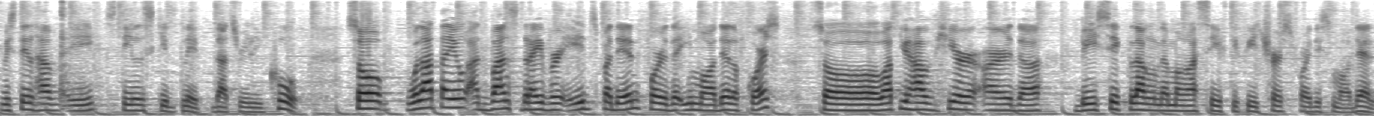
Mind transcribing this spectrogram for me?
we still have a steel skid plate. That's really cool. So, wala tayong advanced driver aids pa din for the E-model, of course. So, what you have here are the basic lang na mga safety features for this model.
